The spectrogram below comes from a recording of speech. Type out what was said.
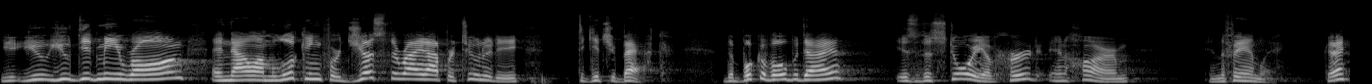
You, you, you did me wrong, and now I'm looking for just the right opportunity to get you back. The book of Obadiah is the story of hurt and harm in the family. Okay?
